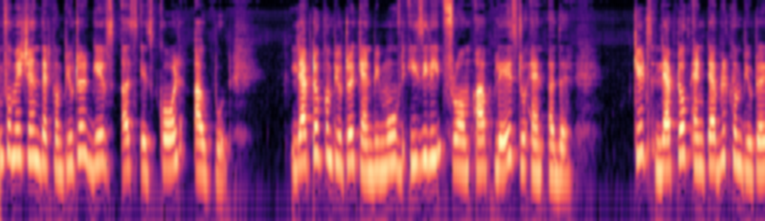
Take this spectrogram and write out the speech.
Information that computer gives us is called output. Laptop computer can be moved easily from a place to another kids laptop and tablet computer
